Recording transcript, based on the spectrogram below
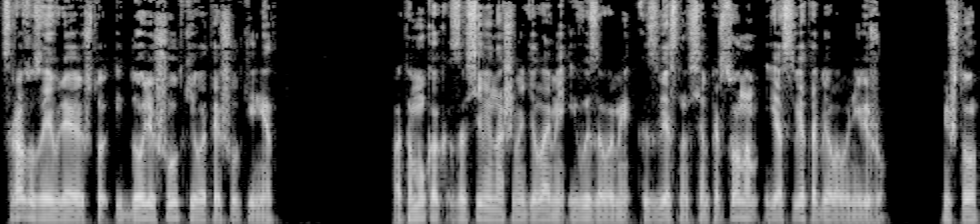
сразу заявляю, что и доли шутки в этой шутке нет. Потому как за всеми нашими делами и вызовами к известным всем персонам я света белого не вижу. И что,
